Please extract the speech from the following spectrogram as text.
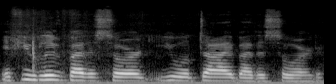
if you live by the sword, you will die by the sword.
